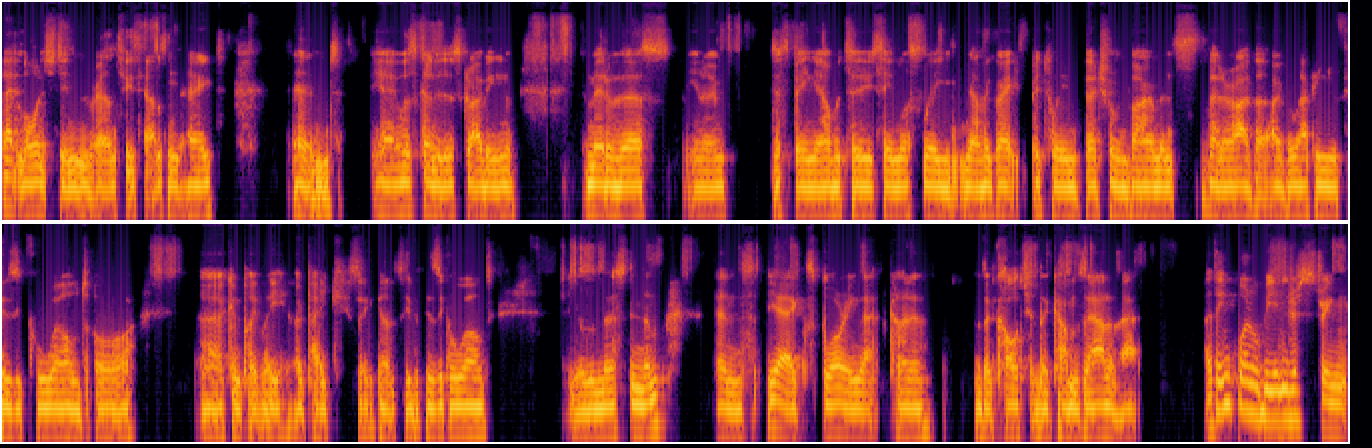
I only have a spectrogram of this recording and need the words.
that launched in around 2008. And yeah, it was kind of describing the metaverse, you know, just being able to seamlessly navigate between virtual environments that are either overlapping your physical world or uh, completely opaque, so you can't see the physical world and you're immersed in them. And yeah, exploring that kind of the culture that comes out of that. I think what will be interesting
